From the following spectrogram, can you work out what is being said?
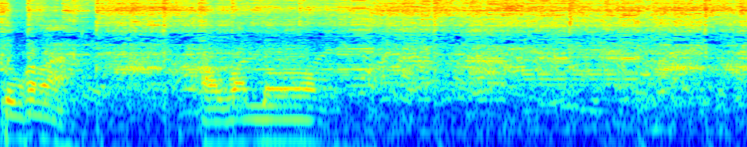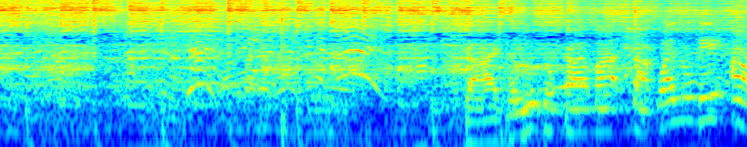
ชุ่มเข้ามา เอาบอลลงจ่ายทะลุตรงกลางมาดักไว้ลูกนี้ เอา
